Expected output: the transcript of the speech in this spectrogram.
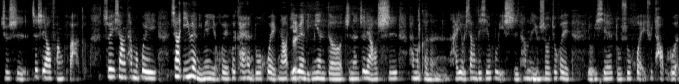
就是这是要方法的。所以像他们会，像医院里面也会会开很多会，然后医院里面的职能治疗师，他们可能还有像这些护理师，他们有时候就会有一些读书会去讨论。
